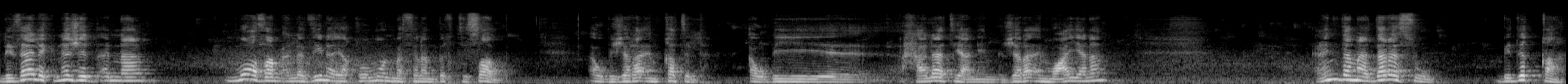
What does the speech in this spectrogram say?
لذلك نجد أن معظم الذين يقومون مثلا باغتصاب أو بجرائم قتل أو بحالات يعني جرائم معينة عندما درسوا بدقة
